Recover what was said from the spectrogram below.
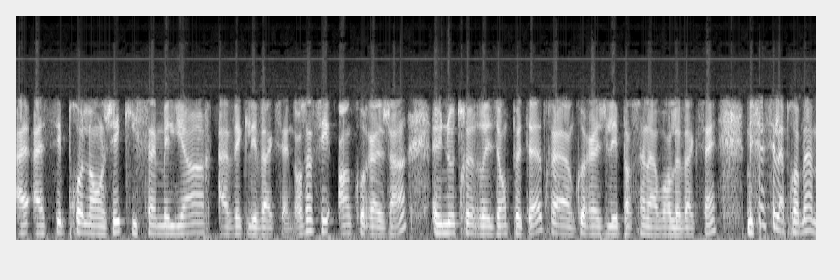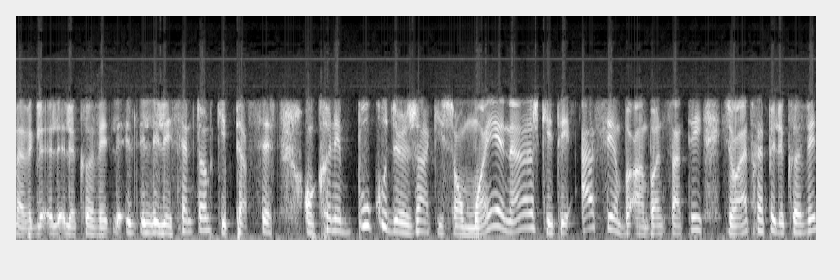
assez prolongés qui s'améliorent avec les vaccins. Donc ça, c'est encourageant. Une autre raison peut-être, à encourager les personnes à avoir le vaccin. Mais ça, c'est le problème avec le, COVID. Les, symptômes qui persistent. On connaît beaucoup de gens qui sont moyen âge, qui étaient assez en, bonne santé. Ils ont attrapé le COVID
